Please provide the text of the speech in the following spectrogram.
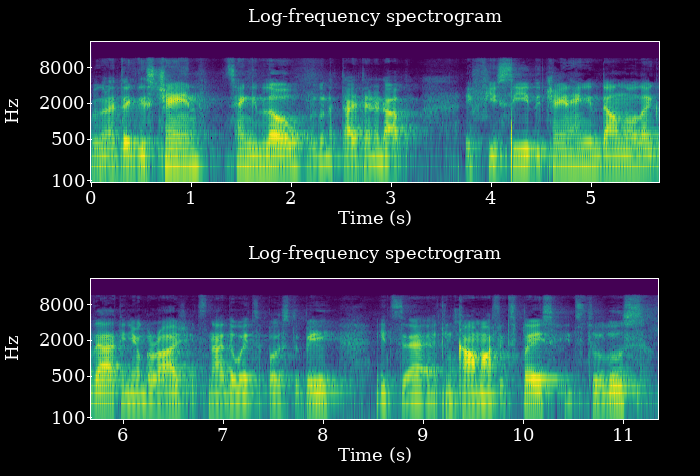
we're gonna take this chain. It's hanging low. We're gonna tighten it up if you see the chain hanging down low like that in your garage it's not the way it's supposed to be it's uh, it can come off its place it's too loose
